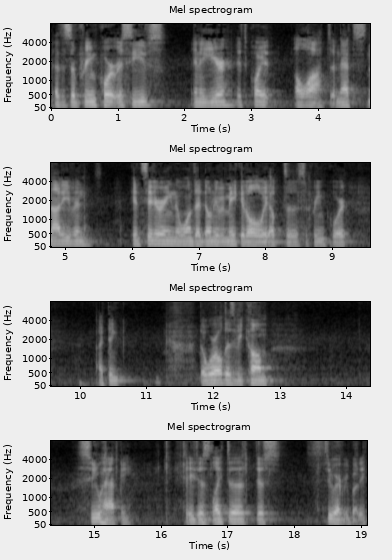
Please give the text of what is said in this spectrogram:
that the Supreme Court receives in a year? It's quite a lot, and that's not even considering the ones that don't even make it all the way up to the Supreme Court. I think the world has become sue happy. They just like to just sue everybody.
